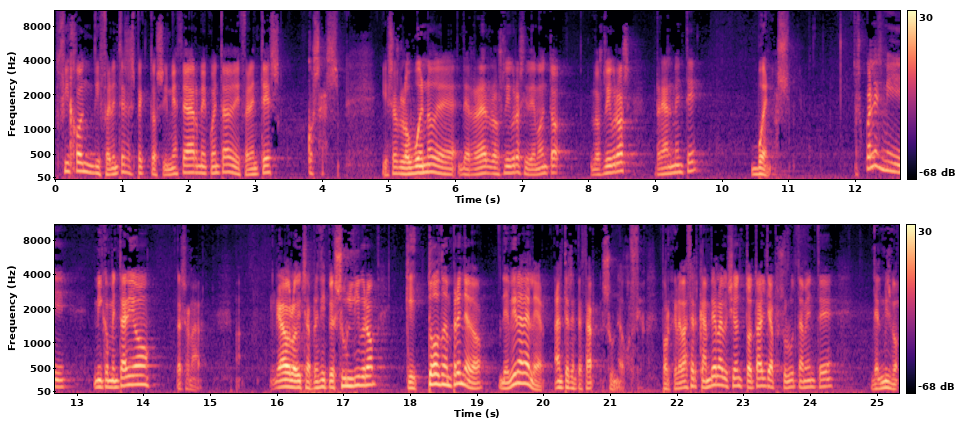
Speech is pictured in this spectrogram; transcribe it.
fijo en diferentes aspectos y me hace darme cuenta de diferentes cosas. Y eso es lo bueno de, leer los libros y de momento los libros realmente buenos. Pues, ¿Cuál es mi, mi comentario personal? ya os lo he dicho al principio, es un libro que todo emprendedor debiera de leer antes de empezar su negocio, porque le va a hacer cambiar la visión total y absolutamente del mismo.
